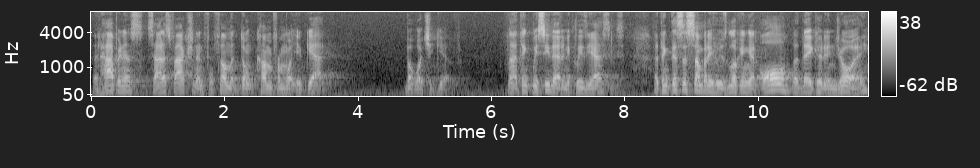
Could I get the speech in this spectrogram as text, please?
that happiness, satisfaction, and fulfillment don't come from what you get, but what you give. Now, I think we see that in Ecclesiastes. I think this is somebody who's looking at all that they could enjoy,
